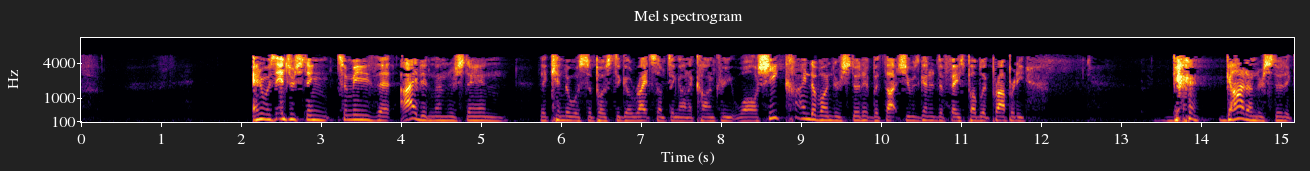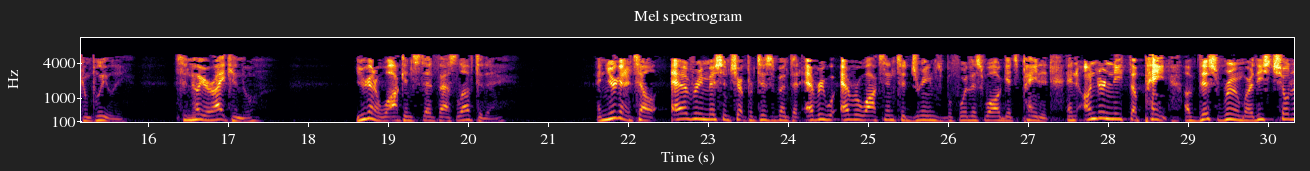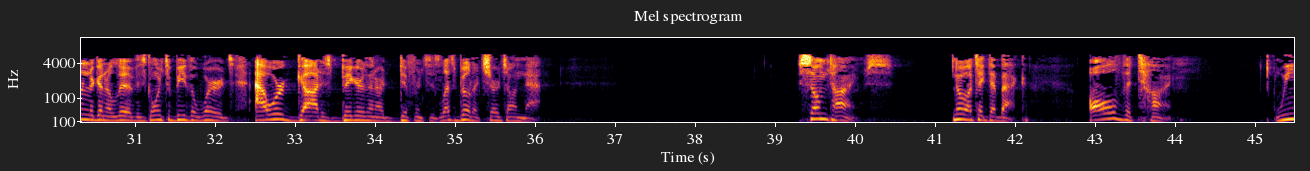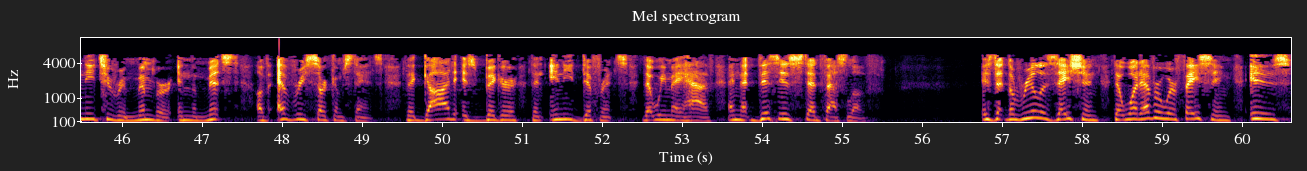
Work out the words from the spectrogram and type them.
And it was interesting to me that I didn't understand that Kendall was supposed to go write something on a concrete wall. She kind of understood it, but thought she was going to deface public property. God understood it completely. I said, No, you're right, Kendall. You're going to walk in steadfast love today. And you're going to tell every mission trip participant that every, ever walks into dreams before this wall gets painted. And underneath the paint of this room where these children are going to live is going to be the words, Our God is bigger than our differences. Let's build a church on that. Sometimes, no, I'll take that back. All the time, we need to remember in the midst of every circumstance that God is bigger than any difference that we may have, and that this is steadfast love. Is that the realization that whatever we're facing is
